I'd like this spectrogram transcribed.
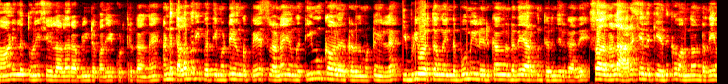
மாநில துணை செயலாளர் அப்படின்ற பதவி கொடுத்துருக்காங்க. அண்ட் தளபதி பத்தி மட்டும் இவங்க பேசலன்னா இவங்க திமுகவில் இருக்கிறது மட்டும் இல்ல இப்படி ஒருத்தவங்க இந்த பூமியில இருக்காங்கன்றதே யாருக்கும் தெரிஞ்சிருக்காது. சோ அதனால அரசியலுக்கு எதுக்கு வந்தோன்றதையே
